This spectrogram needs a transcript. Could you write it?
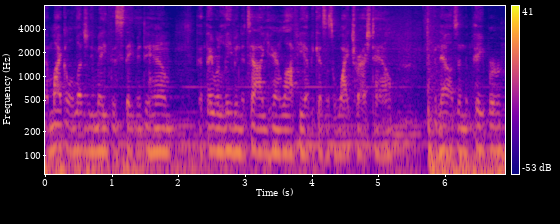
that Michael allegedly made this statement to him that they were leaving Natalia here in Lafayette because it's a white trash town. And now it's in the paper.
